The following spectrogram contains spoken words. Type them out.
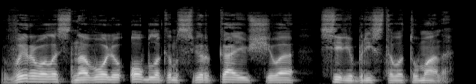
вырвалось на волю облаком сверкающего серебристого тумана.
